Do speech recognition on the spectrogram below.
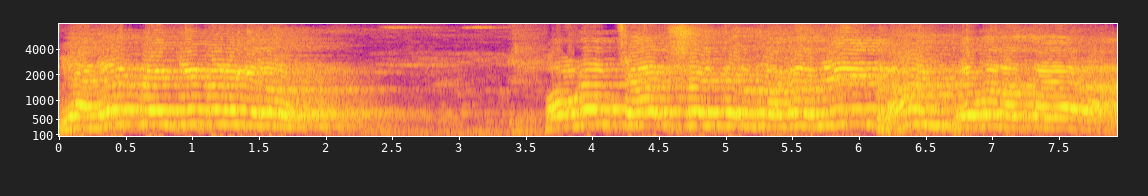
मी अनेक बँकेकडे गेलो. पावणे चारशे एकर जागा मी घाण ठेवायला तयार आहे.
